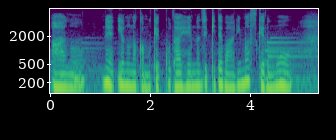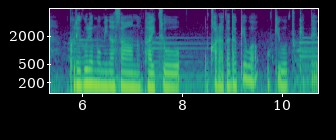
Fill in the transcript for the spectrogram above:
あのね世の中も結構大変な時期ではありますけどもくれぐれも皆さんあの体調お体だけはお気をつけて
